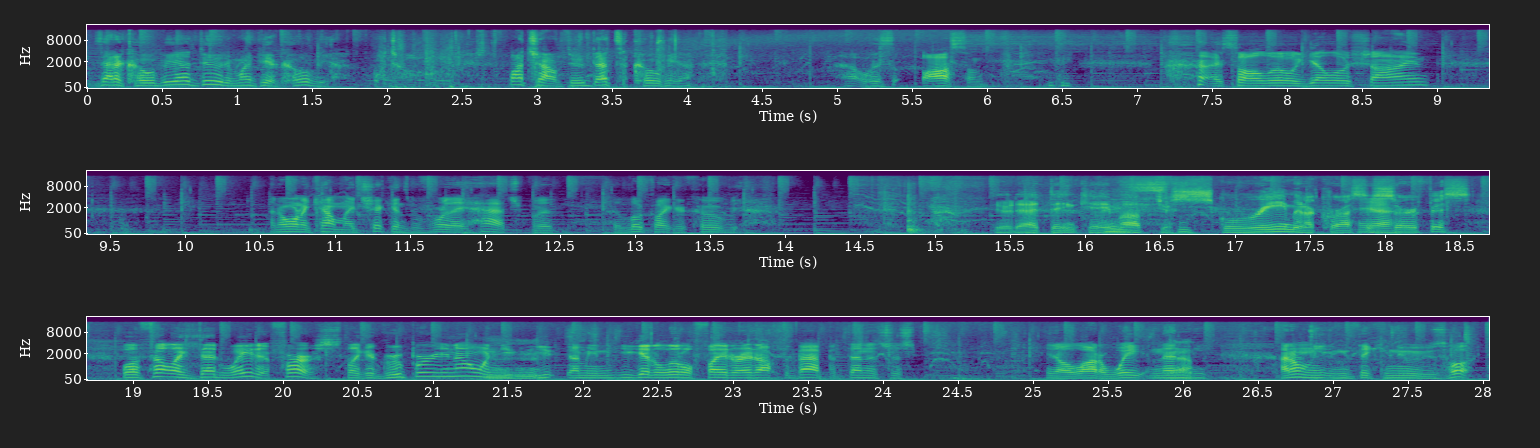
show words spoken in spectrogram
Is that a cobia? Dude, it might be a cobia. Watch out, dude, that's a cobia. That was awesome. I saw a little yellow shine. I don't want to count my chickens before they hatch, but it looked like a cobia. Dude, that thing came up just screaming across the surface. Well, it felt like dead weight at first, like a grouper, you know, when Mm-hmm. you, you, I mean, you get a little fight right off the bat, but then it's just, you know, a lot of weight. And then Yeah. he, I don't even think he knew he was hooked.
